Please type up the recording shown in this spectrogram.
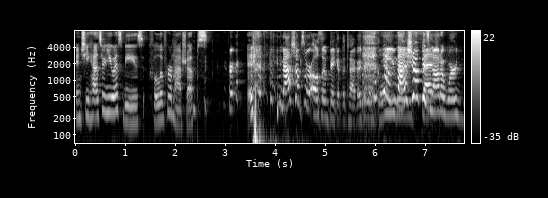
and she has her USBs full of her mashups. mashups were also big at the time. I feel like Glee really Mashup is set- not a word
